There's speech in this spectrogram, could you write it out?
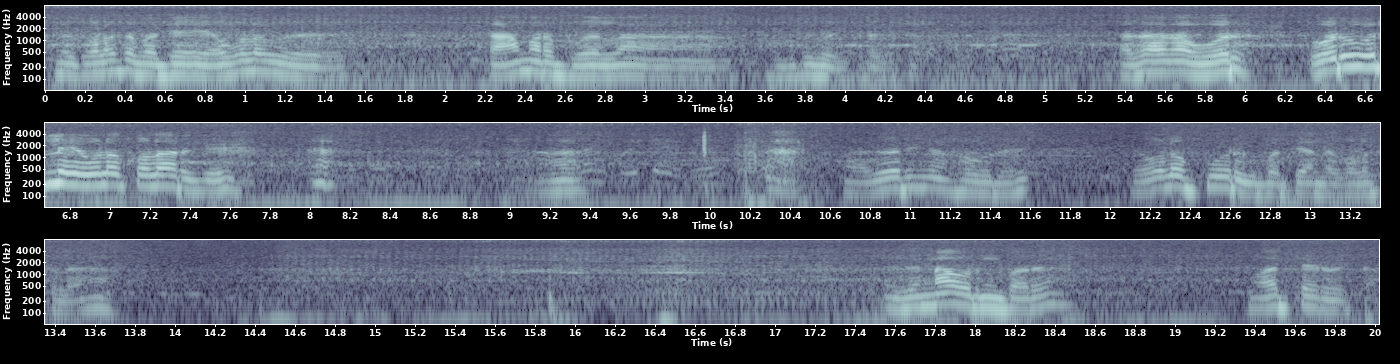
இந்த குளத்தை பற்றி எவ்வளவு தாமரைப்பூ எல்லாம் இது போயிட்டு அதான் ஒரு ஒரு ஊர்ல எவ்வளோ குளம் இருக்கு. அது வரைக்கும் ஒரு எவ்வளோ பூ இருக்கு பார்த்தியா அந்த குளத்துல? இது என்ன ஊருன்னு பாரு? வாத்தியார் வீட்டா?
